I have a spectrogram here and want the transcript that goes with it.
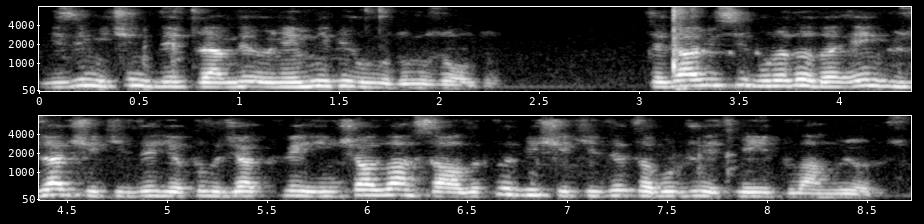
bizim için depremde önemli bir umudumuz oldu. Tedavisi burada da en güzel şekilde yapılacak ve inşallah sağlıklı bir şekilde taburcu etmeyi planlıyoruz.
